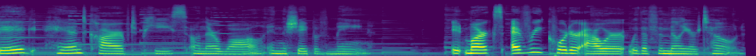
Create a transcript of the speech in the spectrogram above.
big hand carved piece on their wall in the shape of Maine. It marks every quarter hour with a familiar tone.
